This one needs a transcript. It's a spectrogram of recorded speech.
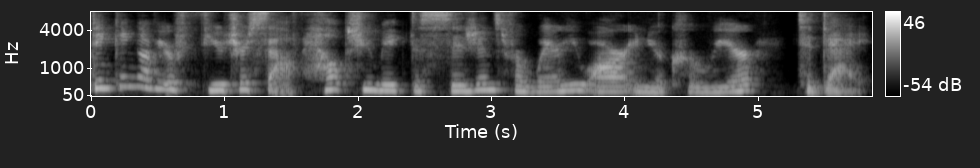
Thinking of your future self helps you make decisions for where you are in your career today.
